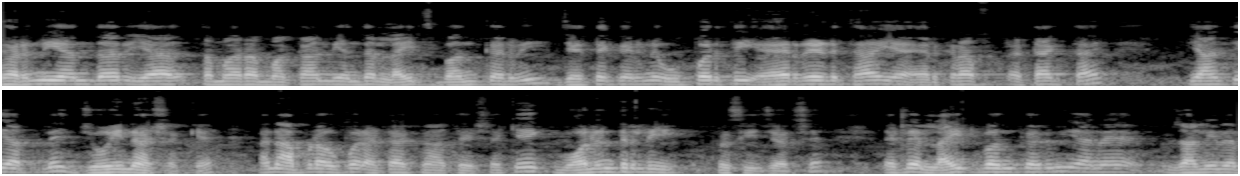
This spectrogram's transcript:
ઘરની અંદર યા તમારા મકાનની અંદર લાઇટ્સ બંધ કરવી, જેથી કરીને ઉપરથી એર રેડ થાય યા એરક્રાફ્ટ અટેક થાય ત્યાંથી આપણે જોઈ ના શકીએ અને આપણા ઉપર અટેક ના થઈ શકે એક વોલન્ટરી પ્રોસિજર છે. એટલે લાઇટ બંધ કરવી અને જાલીને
